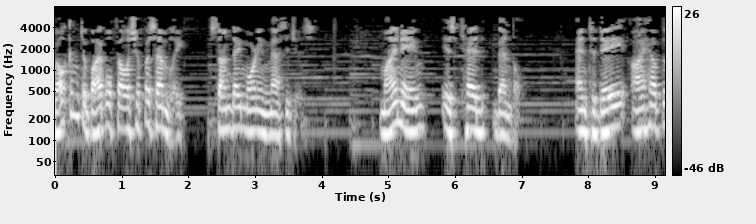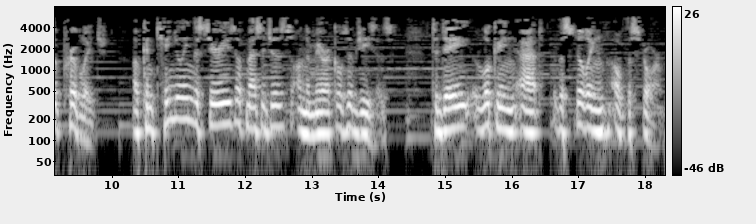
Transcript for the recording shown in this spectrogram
Welcome to Bible Fellowship Assembly, Sunday Morning Messages. My name is Ted Bendel, and today I have the privilege of continuing the series of messages on the miracles of Jesus, today looking at the stilling of the storm.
